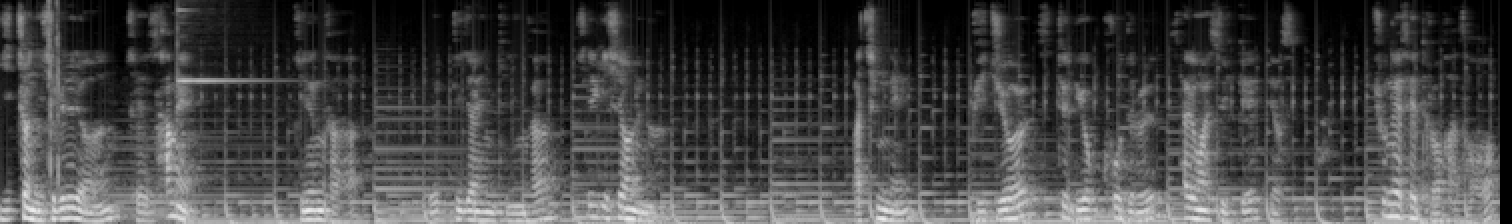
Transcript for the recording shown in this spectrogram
2021년 제3회 기능사 웹디자인 기능사 실기시험에는 마침내 비주얼 스튜디오 코드를 사용할 수 있게 되었습니다. 큐넷에 들어가서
